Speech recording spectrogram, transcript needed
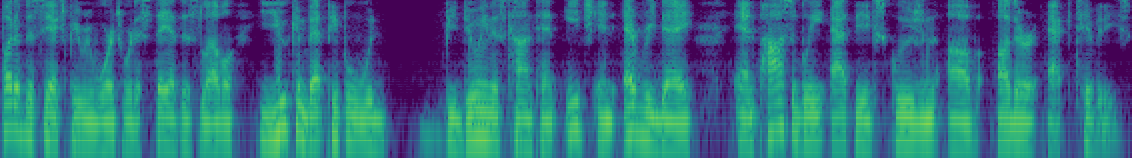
but if the CXP rewards were to stay at this level, you can bet people would be doing this content each and every day and possibly at the exclusion of other activities.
